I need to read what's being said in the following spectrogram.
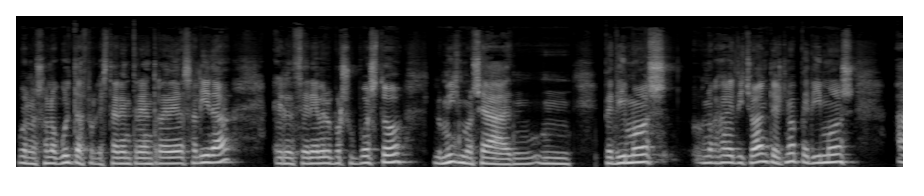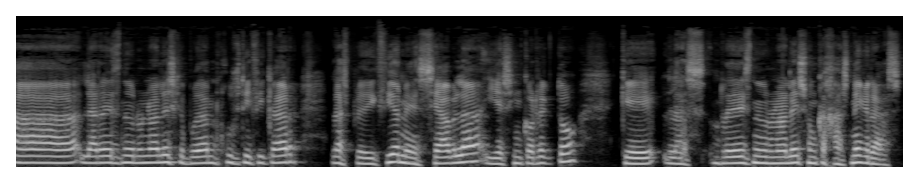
bueno, son ocultas porque están entre entrada y salida. El cerebro, por supuesto, lo mismo. O sea, mm, pedimos, una cosa que he dicho antes, ¿no? Pedimos a las redes neuronales que puedan justificar las predicciones. Se habla, y es incorrecto, que las redes neuronales son cajas negras,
